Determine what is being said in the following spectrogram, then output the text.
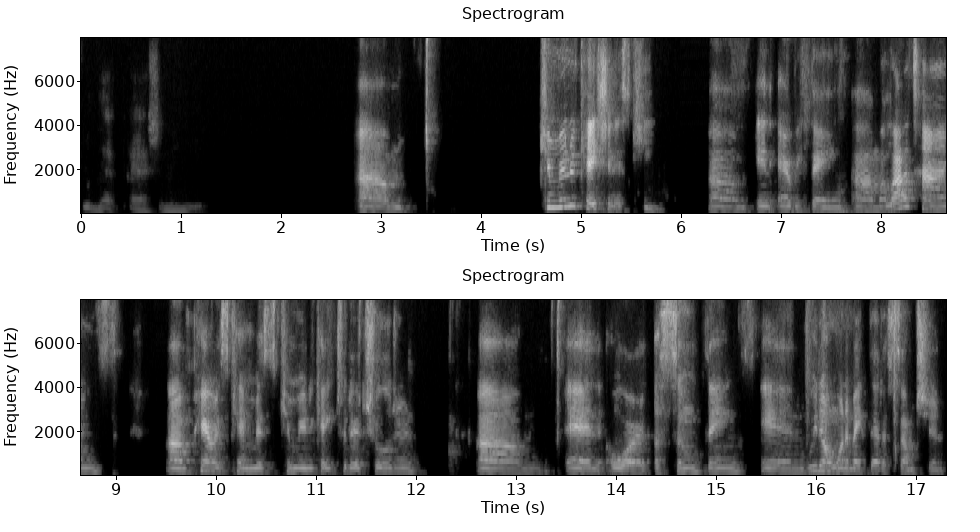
for that passion in you? Um, communication is key um, in everything. Um, a lot of times, um, parents can miscommunicate to their children um, and or assume things, and we don't want to make that assumption.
